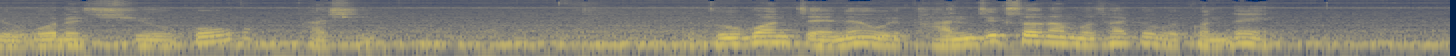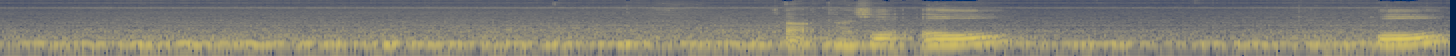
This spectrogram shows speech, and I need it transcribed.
요거를 지우고 다시 두 번째는 우리 반직선 한번 살펴볼 건데 자 다시 A B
